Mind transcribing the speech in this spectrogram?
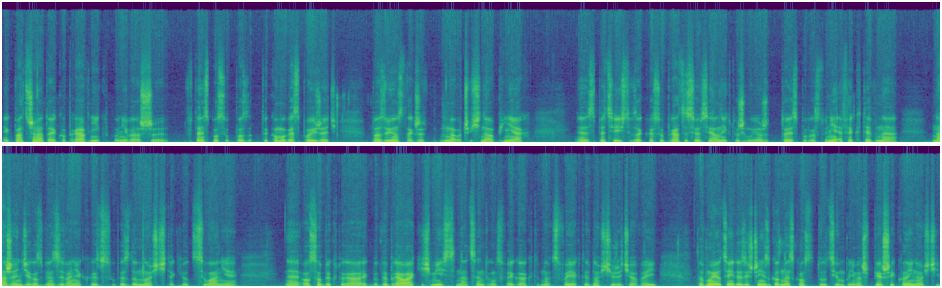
jak patrzę na to jako prawnik, ponieważ w ten sposób tylko mogę spojrzeć, bazując także na, oczywiście na opiniach e, specjalistów z zakresu pracy socjalnej, którzy mówią, że to jest po prostu nieefektywne narzędzie rozwiązywania kryzysu bezdomności, takie odsyłanie e, osoby, która jakby wybrała jakieś miejsce na centrum swojego aktywno- swojej aktywności życiowej, to w mojej ocenie to jest jeszcze niezgodne z konstytucją, ponieważ w pierwszej kolejności,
